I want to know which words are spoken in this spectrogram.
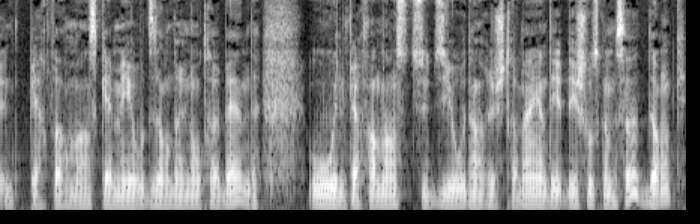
une performance caméo, disons, d'un autre band, ou une performance studio d'enregistrement, des, des choses comme ça. Donc,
